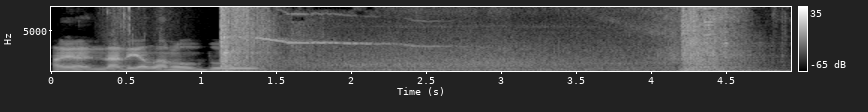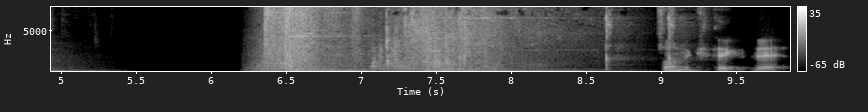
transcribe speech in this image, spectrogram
Hayaller yalan oldu. Son iki tekli.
